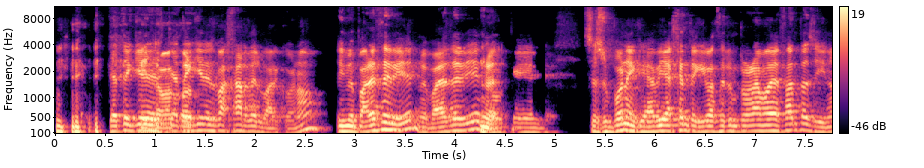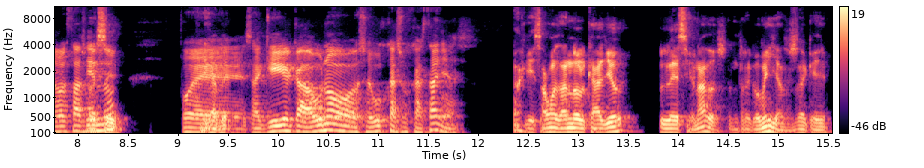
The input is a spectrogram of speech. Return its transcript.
Ya te quieres, ya te quieres bajar del barco, ¿no? Y me parece bien, me parece bien, porque se supone que había gente que iba a hacer un programa de fantasy y no lo está pues haciendo. Pues aquí cada uno se busca sus castañas. Aquí estamos dando el callo lesionados, entre comillas. O sea que,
